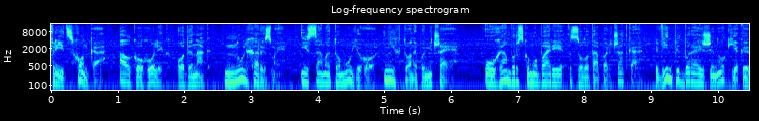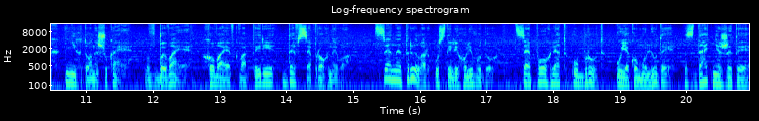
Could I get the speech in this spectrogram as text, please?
Фріц Хонка, алкоголік, одинак, нуль харизми. І саме тому його ніхто не помічає. У гамбурзькому барі Золота перчатка він підбирає жінок, яких ніхто не шукає, вбиває, ховає в квартирі, де все прогниво. Це не трилер у стилі Голівуду, це погляд у бруд, у якому люди здатні жити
